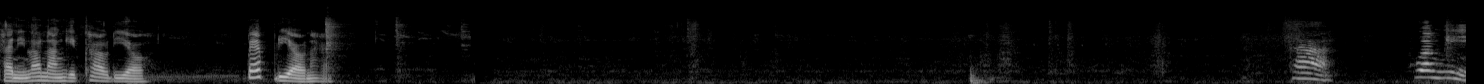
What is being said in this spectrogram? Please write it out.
ค่ะนี่เรานางเห็ดข้าวเดียว แป๊บเดียวนะคะค่ะพวกนี้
